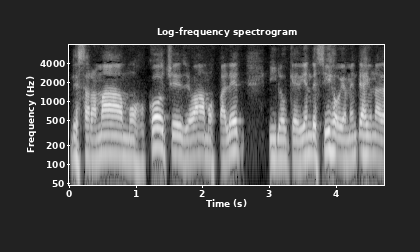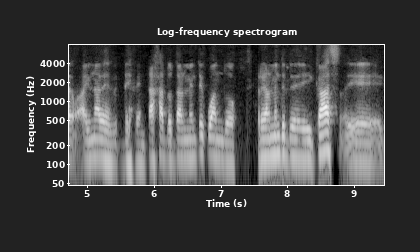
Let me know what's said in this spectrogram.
desarmábamos coches, llevábamos palet y lo que bien decís, obviamente hay una, hay una desventaja totalmente cuando realmente te dedicas eh,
